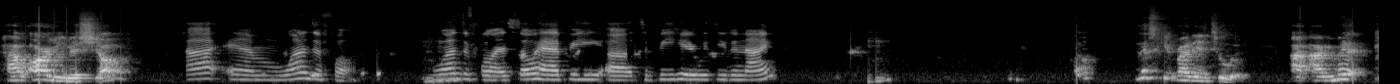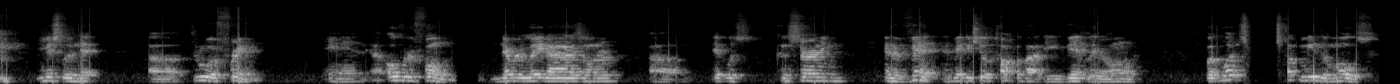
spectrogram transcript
How are you, Miss Shaw? I am wonderful. Mm-hmm. Wonderful and so happy uh, to be here with you tonight. Mm-hmm. Well, let's get right into it. I, I met Miss Lynette uh, through a friend and uh, over the phone. Never laid eyes on her. Uh, it was concerning an event, and maybe she'll talk about the event later on. But what struck me the most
